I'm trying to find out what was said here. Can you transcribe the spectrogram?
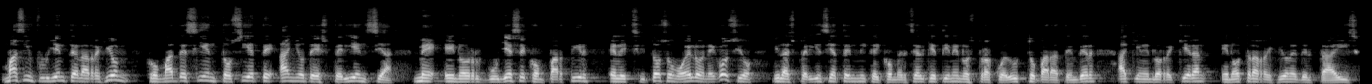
más influyente de la región, con más de 107 años de experiencia. Me enorgullece compartir el exitoso modelo de negocio y la experiencia técnica y comercial que tiene nuestro acueducto para atender a quienes lo requieran en otras regiones del país.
